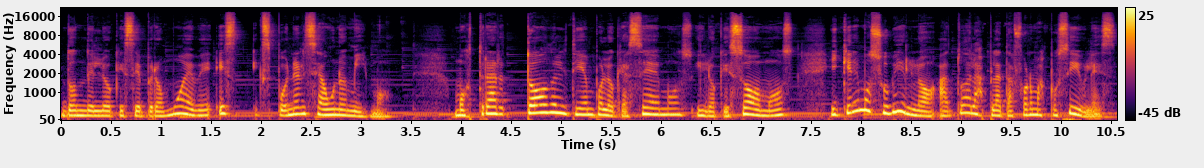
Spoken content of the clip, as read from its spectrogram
donde lo que se promueve es exponerse a uno mismo, mostrar todo el tiempo lo que hacemos y lo que somos y queremos subirlo a todas las plataformas posibles,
